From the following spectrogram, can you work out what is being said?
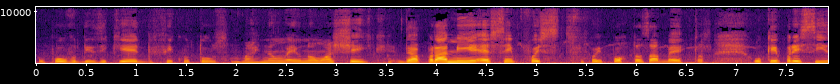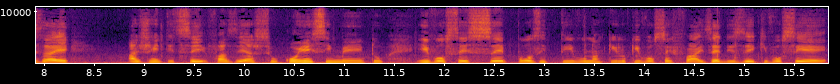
o povo diz que é dificultoso, mas não é, eu não achei. Para mim é sempre foi, foi portas abertas. O que precisa é a gente ser, fazer o conhecimento e você ser positivo naquilo que você faz. É dizer que você é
